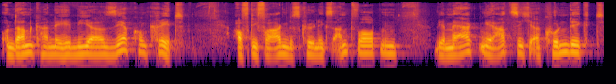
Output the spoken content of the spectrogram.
Und dann kann Nehemia sehr konkret auf die Fragen des Königs antworten. Wir merken, er hat sich erkundigt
